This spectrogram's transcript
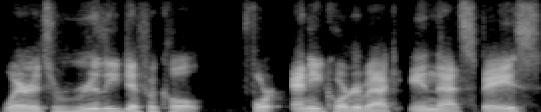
where it's really difficult for any quarterback in that space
